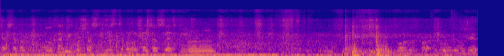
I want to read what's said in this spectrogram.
Сейчас я только буду ходить, потому что сейчас здесь темно. Сейчас я свет включу. Можно спокойно уже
